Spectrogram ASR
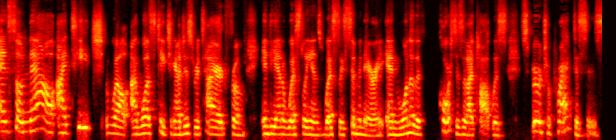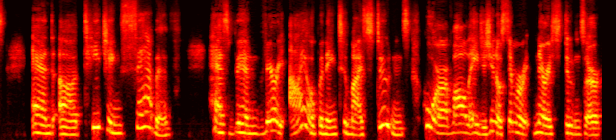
And so now I teach, well, I was teaching, I just retired from Indiana Wesleyan's Wesley Seminary. And one of the courses that I taught was spiritual practices. And uh, teaching Sabbath has been very eye-opening to my students who are of all ages you know seminary students are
